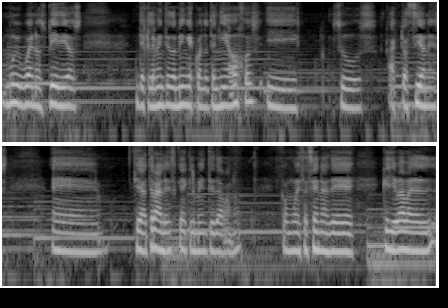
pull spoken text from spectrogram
muy buenos vídeos de Clemente Domínguez cuando tenía ojos y sus actuaciones eh, teatrales que Clemente daba, ¿no? Como esa escena de que llevaba el,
